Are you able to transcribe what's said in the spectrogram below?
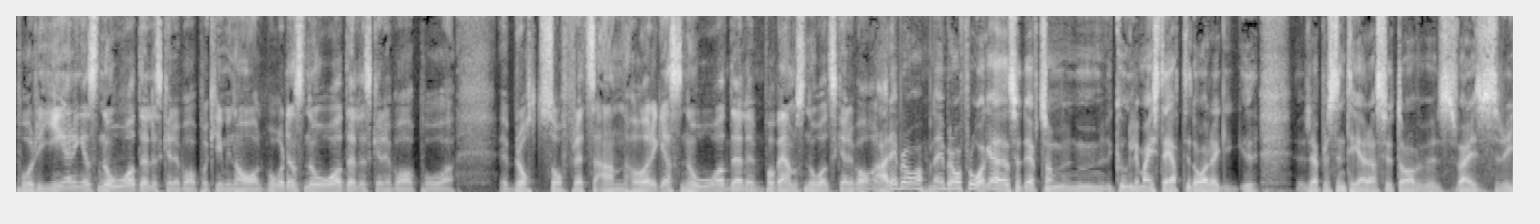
på regeringens nåd eller ska det vara på kriminalvårdens nåd eller ska det vara på brottsoffrets anhörigas nåd mm. eller på vems nåd ska det vara? Ja, det är bra. Det är en bra fråga. Alltså, eftersom Kunglig Majestät idag representeras av Sveriges regering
